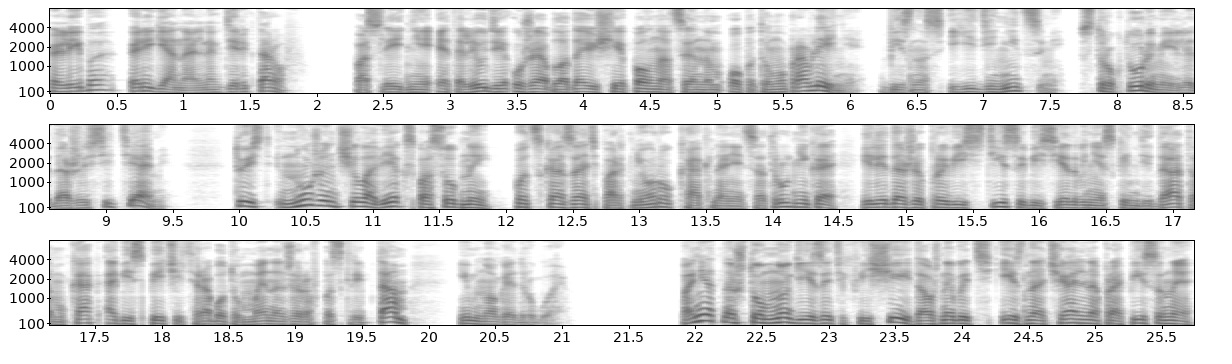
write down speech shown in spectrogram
либо региональных директоров. Последние — это люди, уже обладающие полноценным опытом управления, бизнес-единицами, структурами или даже сетями. То есть нужен человек, способный подсказать партнеру, как нанять сотрудника или даже провести собеседование с кандидатом, как обеспечить работу менеджеров по скриптам и многое другое. Понятно, что многие из этих вещей должны быть изначально прописаны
